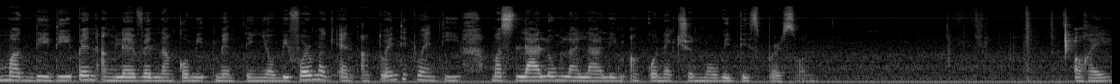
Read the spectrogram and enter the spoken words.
magdideepen ang level ng commitment ninyo before mag-end ang 2020, mas lalong lalalim ang connection mo with this person. Okay?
